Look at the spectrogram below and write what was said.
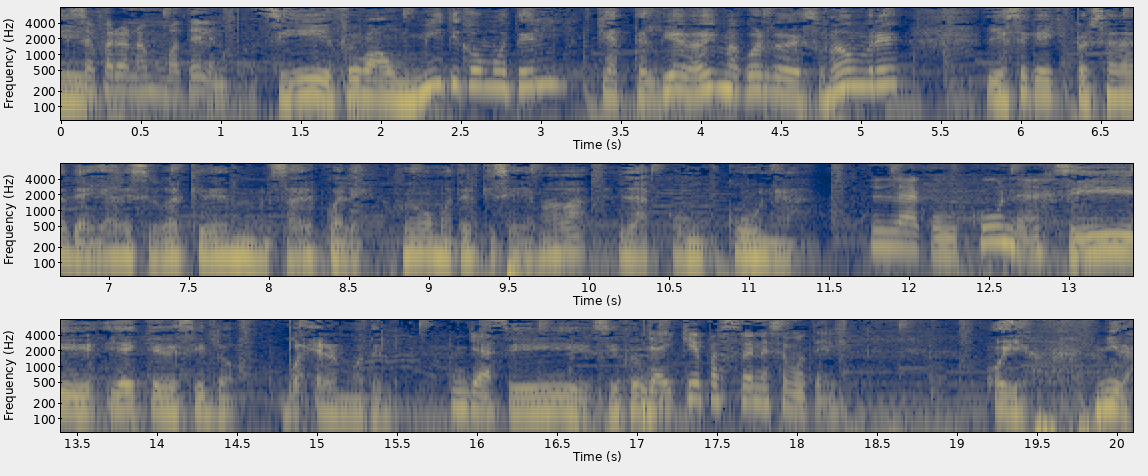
y- se fueron a un motel entonces. Sí, fuimos a un mítico motel que hasta el día de hoy me acuerdo de su nombre. Y yo sé que hay personas de allá de ese lugar que deben saber cuál es. Fuimos a un motel que se llamaba La Cuncuna. La cuncuna. Sí, y hay que decirlo, bueno el motel. Ya. Sí, sí fue. Ya, ¿y qué pasó en ese motel? Oye, mira,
